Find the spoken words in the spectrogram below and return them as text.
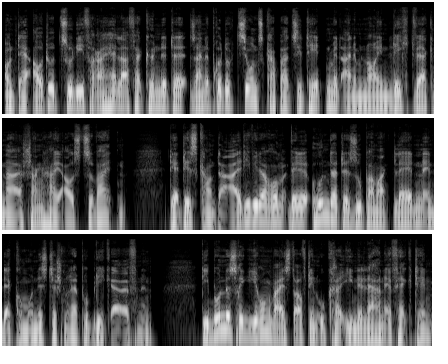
und der Autozulieferer Heller verkündete, seine Produktionskapazitäten mit einem neuen Lichtwerk nahe Shanghai auszuweiten. Der Discounter Aldi wiederum will hunderte Supermarktläden in der kommunistischen Republik eröffnen. Die Bundesregierung weist auf den Ukraine-Lerneffekt hin.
